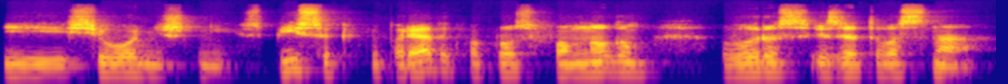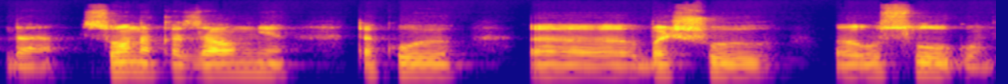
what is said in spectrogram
И сегодняшний список и порядок вопросов во многом вырос из этого сна. Да, сон оказал мне такую э, большую э, услугу.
